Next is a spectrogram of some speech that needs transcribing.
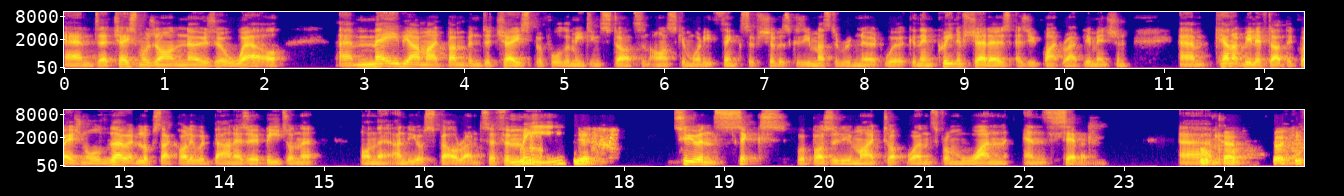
And uh, Chase Maujean knows her well. Uh, maybe I might bump into Chase before the meeting starts and ask him what he thinks of Shivers because he must have ridden her at work. And then Queen of Shadows, as you quite rightly mentioned, um, cannot be left out of the equation. Although it looks like Hollywood Bound has her beat on the on the under your spell run. So for me, yeah. two and six were possibly my top ones from one and seven. Um, okay, got you.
